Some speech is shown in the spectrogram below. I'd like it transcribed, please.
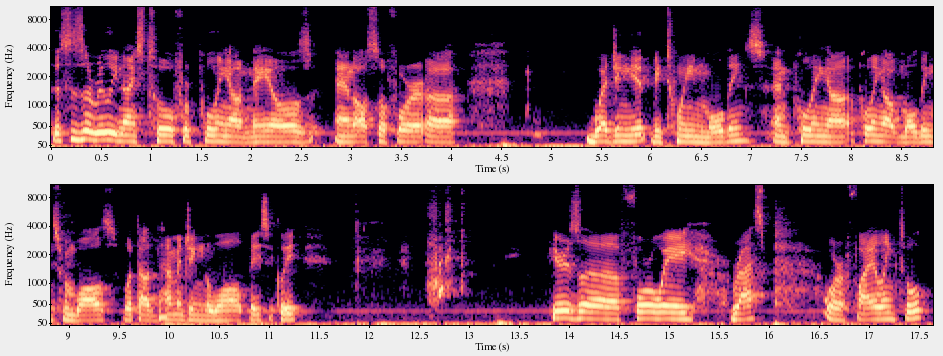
This is a really nice tool for pulling out nails and also for uh, wedging it between moldings and pulling out pulling out moldings from walls without damaging the wall basically. Here's a four-way rasp or filing tool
